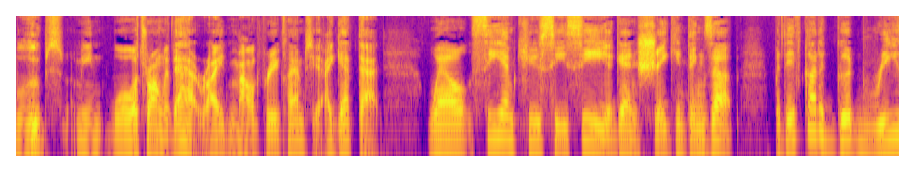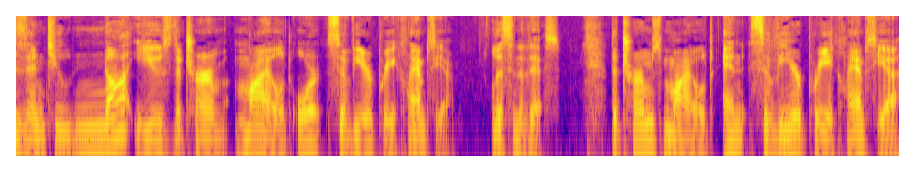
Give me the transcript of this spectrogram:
Oops. I mean, well, what's wrong with that, right? Mild preeclampsia. I get that. Well, CMQCC, again, shaking things up, but they've got a good reason to not use the term mild or severe preeclampsia. Listen to this. The terms mild and severe preeclampsia,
